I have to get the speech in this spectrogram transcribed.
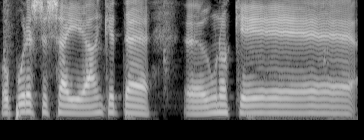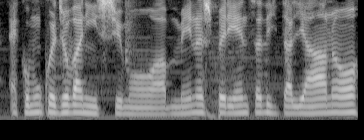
oppure se sei anche te eh, uno che è comunque giovanissimo, ha meno esperienza di italiano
